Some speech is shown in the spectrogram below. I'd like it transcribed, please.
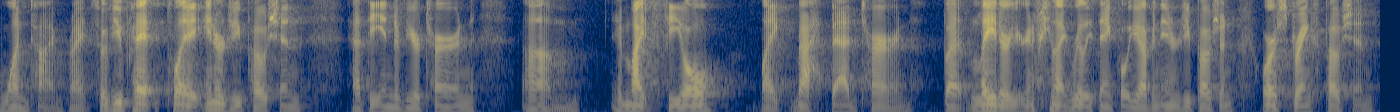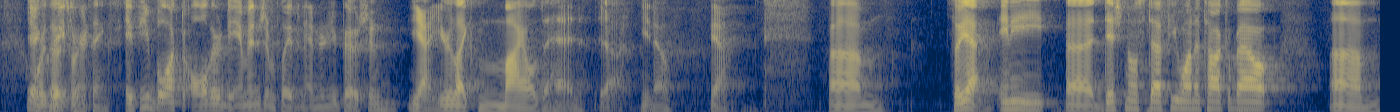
one time, right? So if you pay, play energy potion at the end of your turn, um, it might feel like bah, bad turn, but later you're gonna be like really thankful you have an energy potion or a strength potion or great those sort of things. If you blocked all their damage and played an energy potion, Yeah, you're like miles ahead. yeah. you know yeah um so yeah any uh, additional stuff you want to talk about um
